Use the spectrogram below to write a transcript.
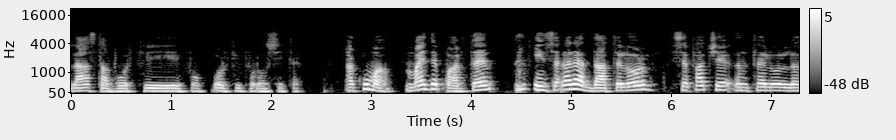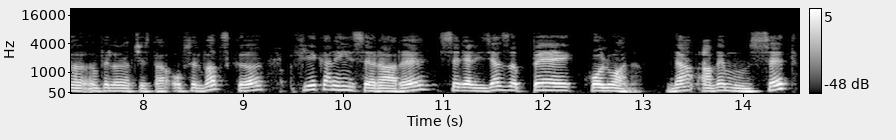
La asta vor fi, vor fi folosite. Acum, mai departe, inserarea datelor se face în felul, uh, în felul acesta. Observați că fiecare inserare se realizează pe coloană. Da? Avem un set,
